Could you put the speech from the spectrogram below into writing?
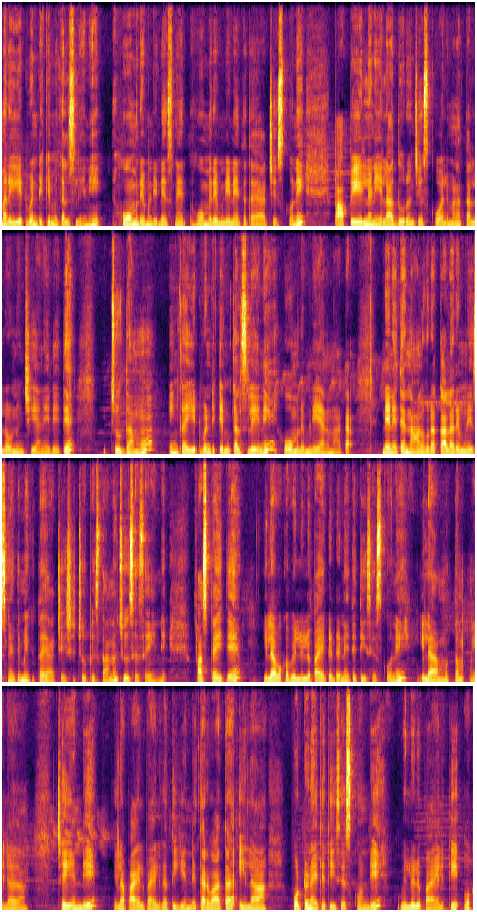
మరి ఎటువంటి కెమికల్స్ లేని హోమ్ రెమెడీనెస్ హోమ్ రెమెడీని అయితే తయారు చేసుకొని ఆ పేళ్ళని ఎలా దూరం చేసుకోవాలి మన తల్లో నుంచి అనేది అయితే చూద్దాము. ఇంకా ఎటువంటి కెమికల్స్ లేని హోమ్ రెమెడీ అనమాట నేనైతే నాలుగు రకాల రెమెడీస్ని అయితే మీకు తయారు చేసి చూపిస్తాను. చూసేసేయండి. ఫస్ట్ అయితే ఇలా ఒక వెల్లుల్లిపాయ గడ్డని అయితే తీసేసుకొని ఇలా మొత్తం ఇలా చేయండి. ఇలా పాయలు పాయలుగా తీయండి. తర్వాత ఇలా పొట్టునైతే తీసేసుకోండి వెల్లుల్లిపాయలకి ఒక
